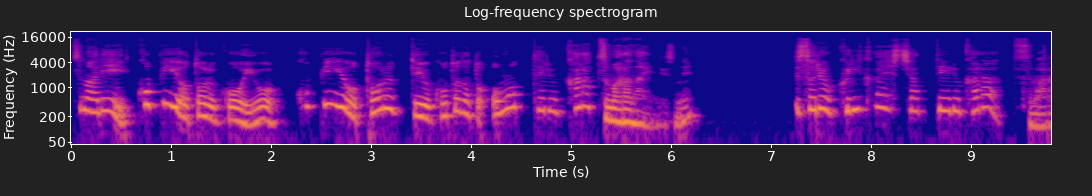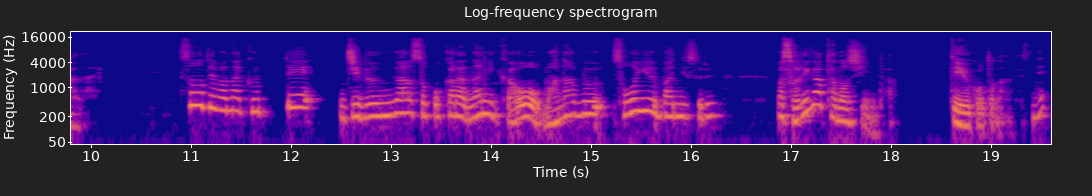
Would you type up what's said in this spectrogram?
つまり、コピーを取る行為をコピーを取るっていうことだと思ってるからつまらないんですね。でそれを繰り返しちゃっているからつまらない。そうではなくって、自分がそこから何かを学ぶ、そういう場にする。まあ、それが楽しいんだっていうことなんですね。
